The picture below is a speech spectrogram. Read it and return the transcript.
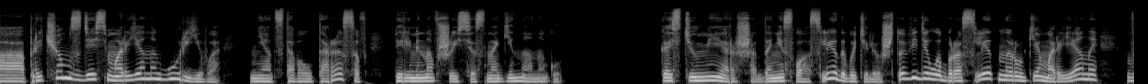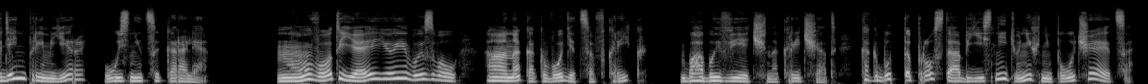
А при чем здесь Марьяна Гурьева? Не отставал Тарасов, переминавшийся с ноги на ногу. Костюмерша донесла следователю, что видела браслет на руке Марьяны в день премьеры «Узницы короля». Ну вот, я ее и вызвал, а она, как водится, в крик. Бабы вечно кричат, как будто просто объяснить у них не получается,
